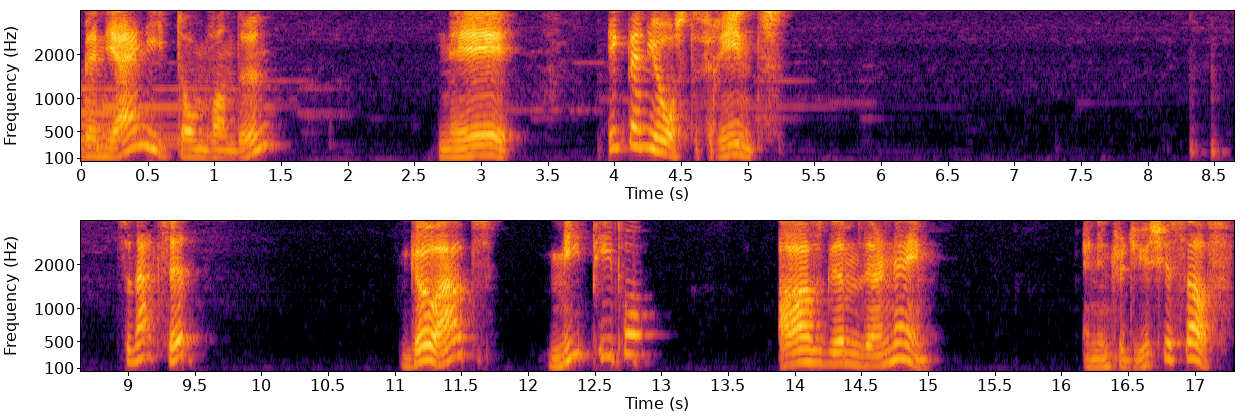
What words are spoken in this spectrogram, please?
Ben jij niet Tom van Dun? Nee, ik ben Joost de vriend. So that's it. Go out, meet people, ask them their name, and introduce yourself.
